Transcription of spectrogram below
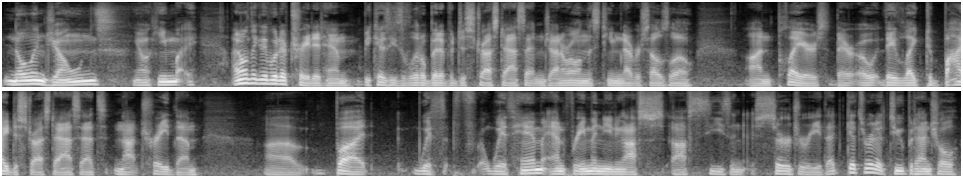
Nolan Jones, you know, he might, I don't think they would have traded him because he's a little bit of a distressed asset in general, and this team never sells low on players. They're they like to buy distressed assets, not trade them. Uh, but with with him and Freeman needing off off season surgery, that gets rid of two potential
